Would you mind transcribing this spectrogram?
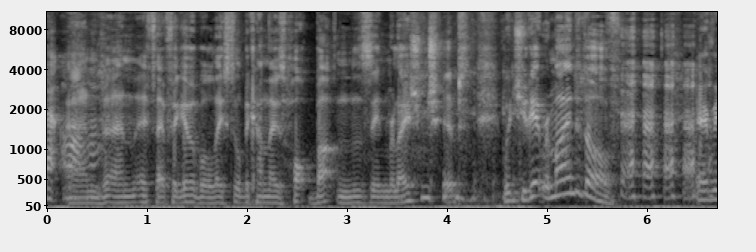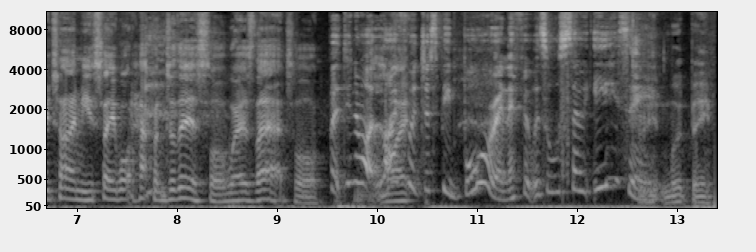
That are. and and if they're forgivable, they still become those hot buttons in relationships, which you get reminded of every time you say what happened to this or where's that or. but do you know what? Life would just be boring if it was all so easy. It would be.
